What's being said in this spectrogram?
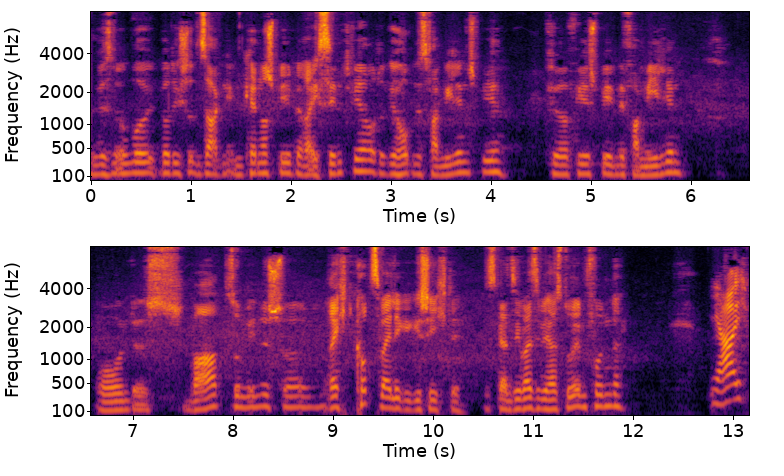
Wir sind irgendwo, würde ich schon sagen, im Kennerspielbereich sind wir oder gehobenes Familienspiel für viel spielende Familien. Und es war zumindest eine recht kurzweilige Geschichte. Das Ganze, ich weiß nicht, wie hast du empfunden? Ja, ich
